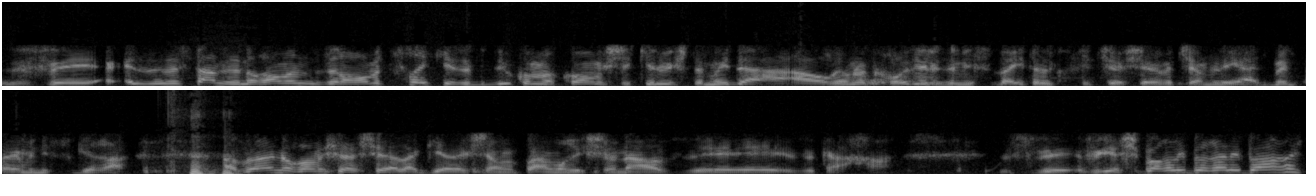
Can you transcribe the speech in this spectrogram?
וזה זה סתם, זה נורא, זה נורא מצחיק, כי זה בדיוק המקום שכאילו שתמיד ההורים לקחו אותי לאיזה מסעדה איטלקית שיושבת שם ליד, בינתיים היא נסגרה. אבל היה נורא משעשע להגיע לשם בפעם הראשונה ו, וככה. ו- ויש בר ליברלי בארץ.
